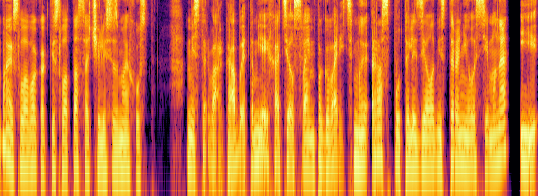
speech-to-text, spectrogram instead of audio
Мои слова, как кислота, сочились из моих уст. «Мистер Варга, об этом я и хотел с вами поговорить. Мы распутали дело мистера Нила Симона, и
